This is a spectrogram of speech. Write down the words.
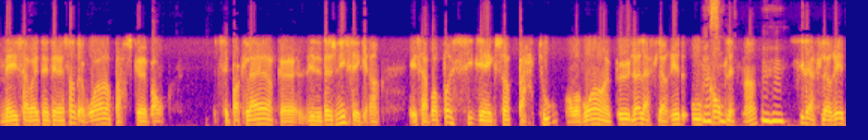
Mais ça va être intéressant de voir parce que bon, c'est pas clair que les États-Unis c'est grand et ça va pas si bien que ça partout. On va voir un peu là la Floride ouvre complètement. Mm-hmm. Si la Floride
